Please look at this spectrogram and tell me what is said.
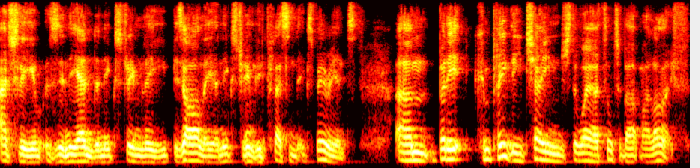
actually, it was in the end an extremely bizarrely an extremely pleasant experience. Um, but it completely changed the way I thought about my life,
